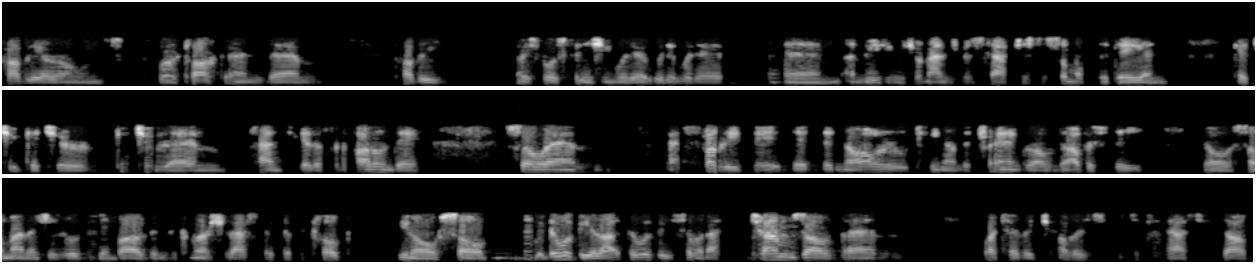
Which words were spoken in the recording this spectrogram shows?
probably around four o'clock, and um, probably I suppose finishing with a with with a um, a meeting with your management staff just to sum up the day and get your get your get your um, plan together for the following day. So um, that's probably the, the, the normal routine on the training ground. Obviously, you know, some managers will be involved in the commercial aspect of the club. You know, so there would be a lot. There would be some of that. In terms of um, what type of job is. It's a fantastic job,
